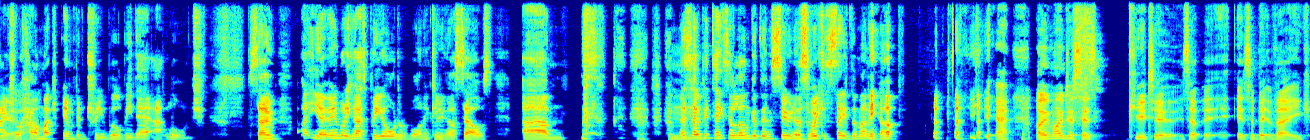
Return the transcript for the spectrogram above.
actual how much inventory will be there at launch. So, uh, you know, anybody who has pre-ordered one, including ourselves, um, let's hope Hmm. it takes a longer than sooner, so we can save the money up. Yeah, I mean, mine just says Q2. It's a, it's a bit vague.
